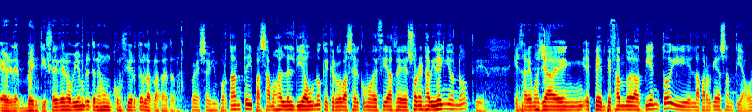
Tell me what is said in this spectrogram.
el 26 de noviembre tenemos un concierto en la Plaza de Toros. Pues eso es importante y pasamos al del día uno, que creo que va a ser, como decías, de sones navideños, ¿no? Sí. Que estaremos ya en, empezando el Adviento y en la parroquia de Santiago.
